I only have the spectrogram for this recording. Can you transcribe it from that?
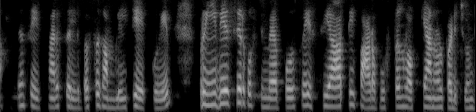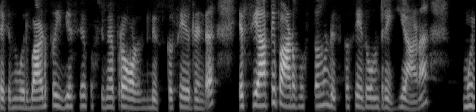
അസിസ്റ്റന്റ് സെയിൽസ്മാന്റെ സിലബസ് കംപ്ലീറ്റ് ചെയ്യുകയും previous year question papers S C R T പാഠപുസ്തകങ്ങളൊക്കെയാണ് നമ്മൾ പഠിച്ചുകൊണ്ടിരിക്കുന്നത്. ഒരുപാട് previous year question paper already discuss ചെയ്തിട്ടുണ്ട്. എസ് സി ആർ ടി പാഠപുസ്തകം ഡിസ്കസ് ചെയ്തുകൊണ്ടിരിക്കുകയാണ്. മുൻ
